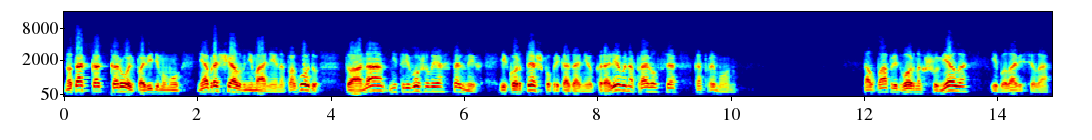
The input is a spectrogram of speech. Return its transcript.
Но так как король, по-видимому, не обращал внимания на погоду, то она не тревожила и остальных, и кортеж по приказанию королевы направился к Апремону. Толпа придворных шумела и была весела.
